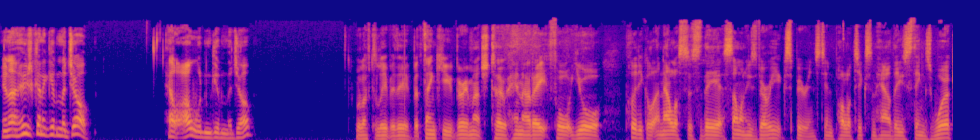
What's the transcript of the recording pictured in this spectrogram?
You know, who's going to give him a job? Hell, I wouldn't give him a job. We'll have to leave it there. But thank you very much, Tau Henare, for your political analysis there. Someone who's very experienced in politics and how these things work.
